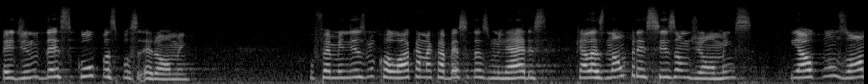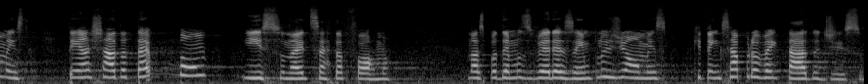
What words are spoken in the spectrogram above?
pedindo desculpas por ser homem. O feminismo coloca na cabeça das mulheres que elas não precisam de homens e alguns homens tem achado até bom isso, né, de certa forma. Nós podemos ver exemplos de homens que têm se aproveitado disso.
